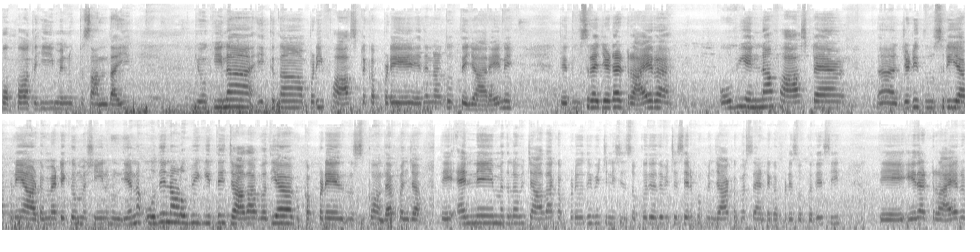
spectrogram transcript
ਬਹੁਤ ਹੀ ਮੈਨੂੰ ਪਸੰਦ ਆਈ। ਕਿਉਂਕਿ ਨਾ ਇੱਕ ਤਾਂ ਬੜੀ ਫਾਸਟ ਕੱਪੜੇ ਇਹਦੇ ਨਾਲ ਧੋਤੇ ਜਾ ਰਹੇ ਨੇ। ਤੇ ਦੂਸਰਾ ਜਿਹੜਾ ਡਰਾਇਰ ਹੈ ਉਹ ਵੀ ਇੰਨਾ ਫਾਸਟ ਹੈ ਜਿਹੜੀ ਦੂਸਰੀ ਆਪਣੀ ਆਟੋਮੈਟਿਕ ਮਸ਼ੀਨ ਹੁੰਦੀ ਹੈ ਨਾ, ਉਹਦੇ ਨਾਲੋਂ ਵੀ ਕਿਤੇ ਜ਼ਿਆਦਾ ਵਧੀਆ ਕੱਪੜੇ ਸੁਕਾਉਂਦਾ ਪੰਜਾ। ਤੇ ਐਨੇ ਮਤਲਬ ਜ਼ਿਆਦਾ ਕੱਪੜੇ ਉਹਦੇ ਵਿੱਚ ਨਹੀਂ ਸੀ ਸੁੱਕਦੇ, ਉਹਦੇ ਵਿੱਚ ਸਿਰਫ 50% ਕੱਪੜੇ ਸੁੱਕਦੇ ਸੀ। ਤੇ ਇਹਦਾ ਡਰਾਇਰ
